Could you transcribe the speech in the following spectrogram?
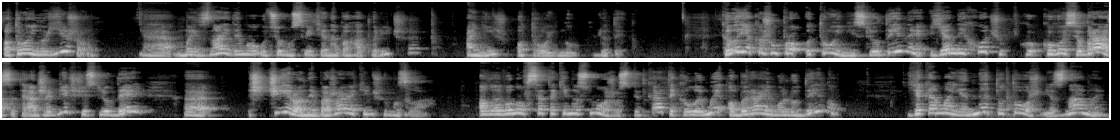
отруйну їжу е, ми знайдемо у цьому світі набагато рідше, аніж отруйну людину. Коли я кажу про отруйність людини, я не хочу когось образити, адже більшість людей е, щиро не бажають іншому зла. Але воно все-таки нас може спіткати, коли ми обираємо людину, яка має нетотожні з нами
